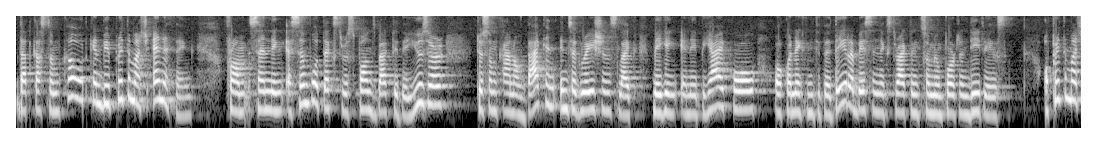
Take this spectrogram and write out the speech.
That custom code can be pretty much anything from sending a simple text response back to the user to some kind of backend integrations like making an API call or connecting to the database and extracting some important details, or pretty much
